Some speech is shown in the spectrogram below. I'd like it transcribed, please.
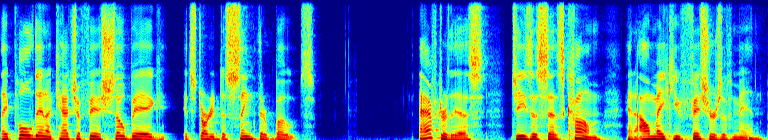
They pulled in a catch of fish so big it started to sink their boats. After this, Jesus says, Come, and I'll make you fishers of men.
